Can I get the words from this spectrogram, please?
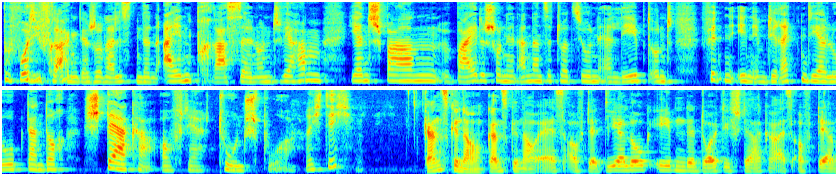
bevor die Fragen der Journalisten dann einprasseln. Und wir haben Jens Spahn beide schon in anderen Situationen erlebt und finden ihn im direkten Dialog dann doch stärker auf der Tonspur, richtig? Ganz genau, ganz genau. Er ist auf der Dialogebene deutlich stärker als auf der,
